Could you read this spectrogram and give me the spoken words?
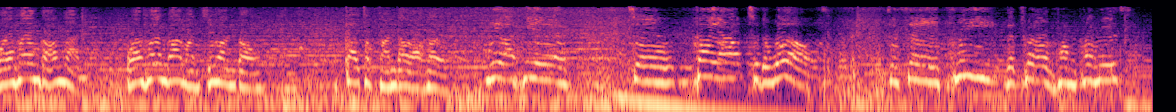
為香港人、為香港民主運動繼續奮鬥落去。We are here to cry out to the world to say free the 12 Hong Kongers.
